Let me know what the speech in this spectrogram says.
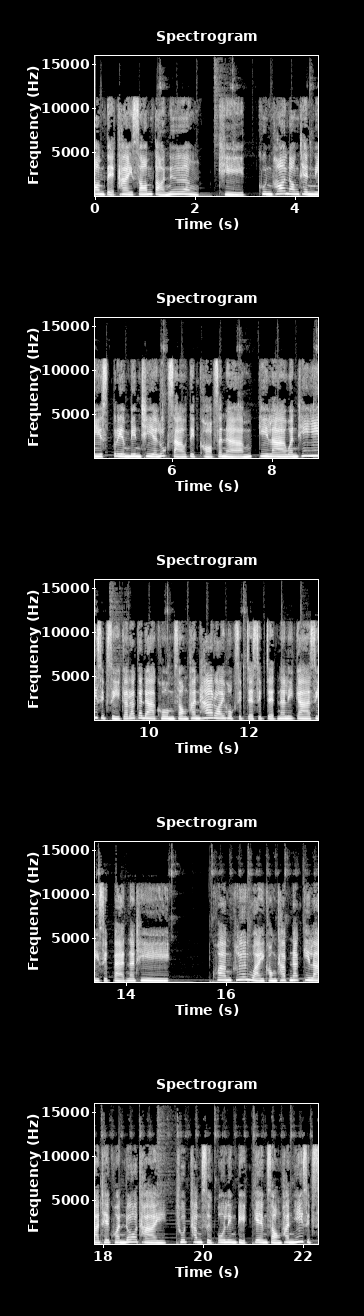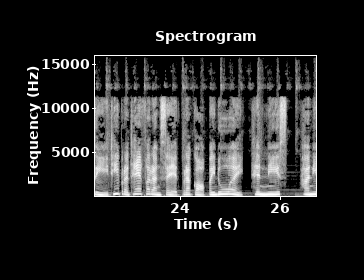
อมเตะไทยซ้อมต่อเนื่อง ขีด คุณพ่อน้องเทนนิสเตรียมบินเชียร์ลูกสาวติดขอบสนาม กีฬาวันที่ 24 กรกฎาคม 2567 17นาฬิกา 48 นาที ความเคลื่อนไหวของทัพนักกีฬาเทควันโดไทยชุดทำศึกโอลิมปิกเกม 2024 ที่ประเทศฝรั่งเศสประกอบไปด้วย เทนนิส พานิ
